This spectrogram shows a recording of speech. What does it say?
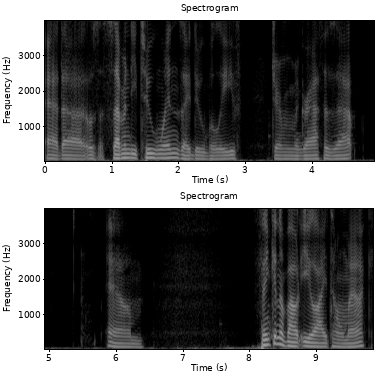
at, uh, it was 72 wins, I do believe. Jeremy McGrath is at. Um, thinking about Eli Tomac,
